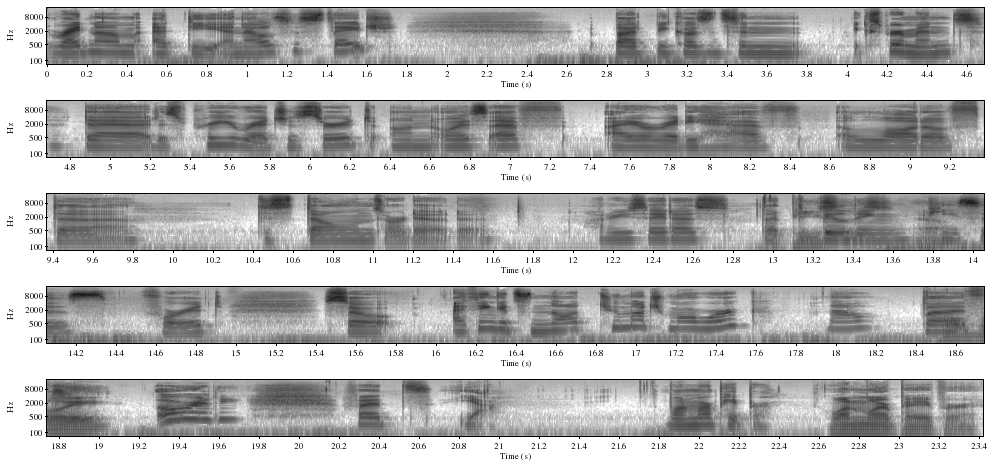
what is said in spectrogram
right now, I'm at the analysis stage, but because it's an experiment that is pre-registered on OSF, I already have a lot of the the stones or the, the how do you say this The the, the building Yeah. pieces for it. So I think it's not too much more work now, but Hopefully, already, but yeah, one more paper. one more paper.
